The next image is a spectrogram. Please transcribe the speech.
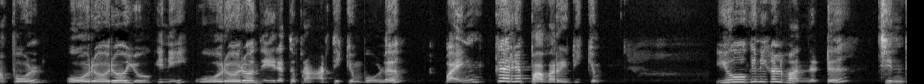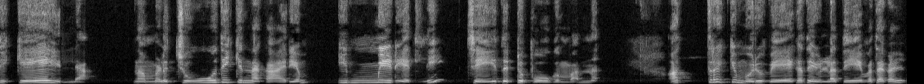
അപ്പോൾ ഓരോരോ യോഗിനി ഓരോരോ നേരത്ത് പ്രാർത്ഥിക്കുമ്പോൾ ഭയങ്കര പവർ ഇരിക്കും. യോഗിനികൾ വന്നിട്ട് ചിന്തിക്കേയില്ല. നമ്മൾ ചോദിക്കുന്ന കാര്യം ഇമ്മീഡിയറ്റ്ലി ചെയ്തിട്ട് പോകും വന്ന്. അത്രയ്ക്കും ഒരു വേഗതയുള്ള ദേവതകൾ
